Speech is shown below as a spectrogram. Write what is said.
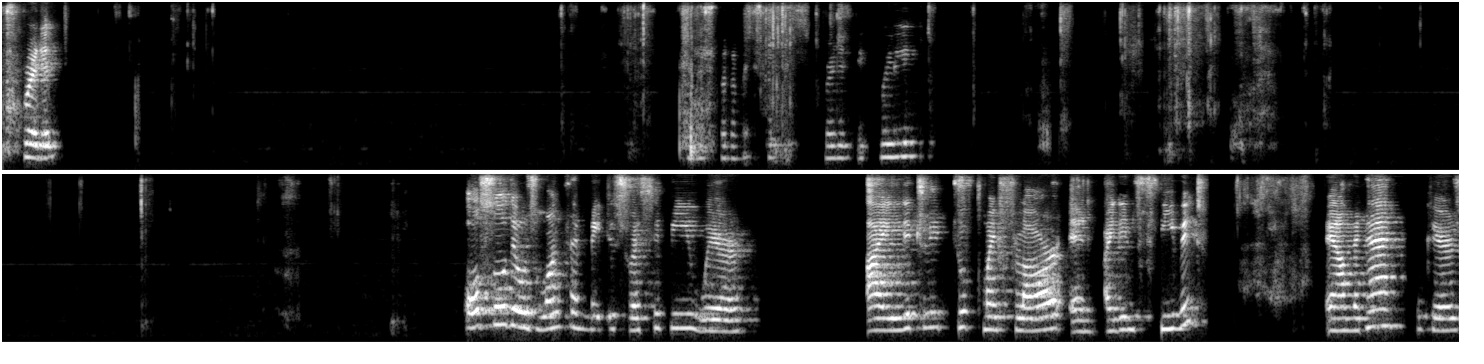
spread it. I'm just gonna make sure you spread it equally. Also, there was once I made this recipe where I literally took my flour and I didn't sieve it. And I'm like, eh, who cares?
